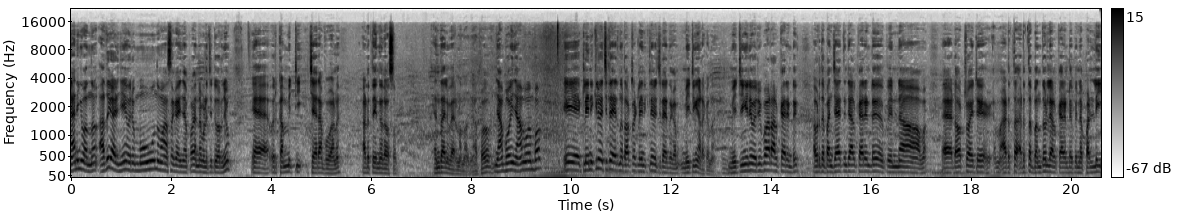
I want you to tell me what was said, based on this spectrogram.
ഞാനിങ്ങ് വന്നു. അത് കഴിഞ്ഞ് ഒരു മൂന്ന് മാസം കഴിഞ്ഞപ്പോൾ എന്നെ വിളിച്ചിട്ട് പറഞ്ഞു ഒരു കമ്മിറ്റി ചേരാൻ പോവാണ് അടുത്ത ഇന്ന ദിവസം. എന്തായാലും വരണം എന്ന് പറഞ്ഞു. അപ്പോൾ ഞാൻ പോയി ഞാൻ പോകുമ്പോൾ ഈ ക്ലിനിക്കിൽ വെച്ചിട്ടായിരുന്നു ഡോക്ടറെ ക്ലിനിക്കിൽ വെച്ചിട്ടായിരുന്നു മീറ്റിംഗ് നടക്കുന്നത്. മീറ്റിങ്ങിൽ ഒരുപാട് ആൾക്കാരുണ്ട്. അവിടുത്തെ പഞ്ചായത്തിന്റെ ആൾക്കാരുണ്ട് പിന്നെ ഡോക്ടറുമായിട്ട് അടുത്ത അടുത്ത ബന്ധമുള്ള ആൾക്കാരുണ്ട് പിന്നെ പള്ളി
